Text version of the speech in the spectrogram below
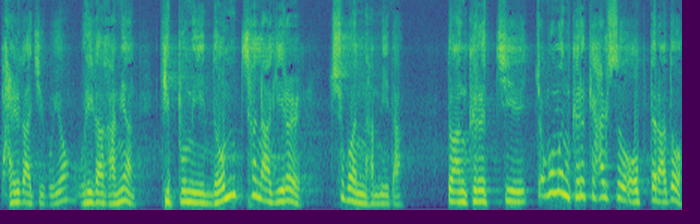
밝아지고요. 우리가 가면 기쁨이 넘쳐나기를 축원합니다. 또한 그렇지 조금은 그렇게 할 수 없더라도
